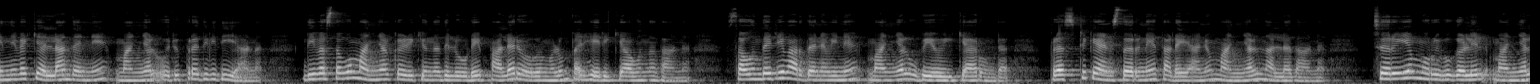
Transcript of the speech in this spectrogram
എന്നിവയ്ക്കെല്ലാം തന്നെ മഞ്ഞൾ ഒരു പ്രതിവിധിയാണ്. ദിവസവും മഞ്ഞൾ കഴിക്കുന്നതിലൂടെ പല രോഗങ്ങളും പരിഹരിക്കാവുന്നതാണ്. സൗന്ദര്യവർദ്ധനവിന് മഞ്ഞൾ ഉപയോഗിക്കാറുണ്ട്. ബ്രസ്റ്റ് ക്യാൻസറിനെ തടയാനും മഞ്ഞൾ നല്ലതാണ്. ചെറിയ മുറിവുകളിൽ മഞ്ഞൾ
